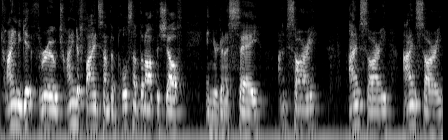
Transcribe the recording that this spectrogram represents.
trying to get through, trying to find something, pull something off the shelf, and you're going to say, I'm sorry, I'm sorry, I'm sorry.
